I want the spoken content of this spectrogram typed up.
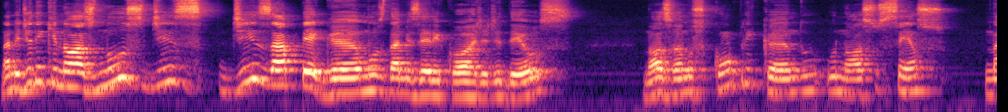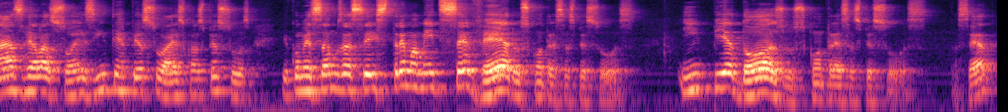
Na medida em que nós nos des desapegamos da misericórdia de Deus, nós vamos complicando o nosso senso nas relações interpessoais com as pessoas. E começamos a ser extremamente severos contra essas pessoas, impiedosos contra essas pessoas, tá certo?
